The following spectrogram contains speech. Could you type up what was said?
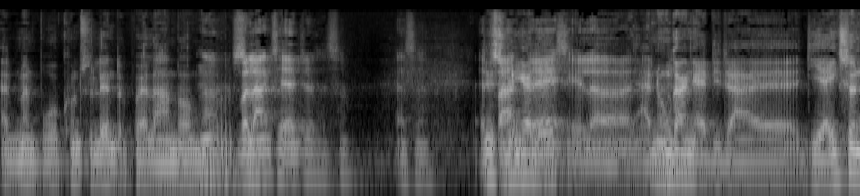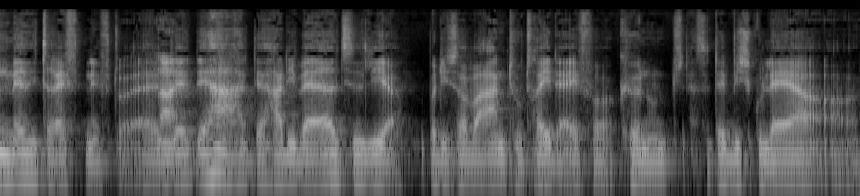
at man bruger konsulenter på alle andre Nå, områder. hvor lang tid er det så? Altså, Det svinger lidt. eller... Ja, nogle gange er de der, øh, de er ikke sådan med i driften efter. Øh, Nej. Det, det, har, det har de været tidligere, hvor de så var en to-tre dage for at køre nogle, altså det vi skulle lære at,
